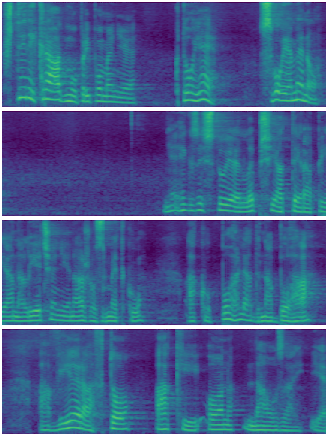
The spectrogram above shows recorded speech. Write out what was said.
Štyrikrát mu pripomenie, kto je, svoje meno. Neexistuje lepšia terapia na liečenie nášho zmetku, ako pohľad na Boha a viera v to, aký On naozaj je.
